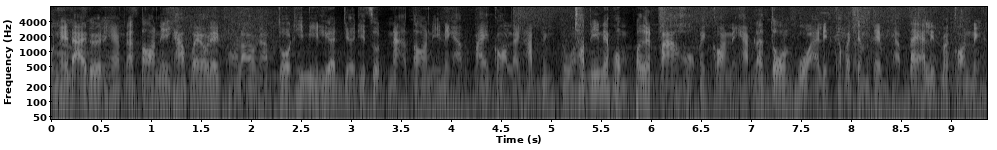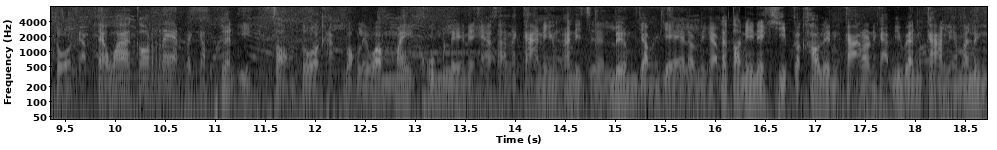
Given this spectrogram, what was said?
นให้ได้ด้วยนะครับและตอนนี้ครับไวโอเลตของเราครับตัวที่มีเลือดเยอะที่สุดณตอนนี้นะครับไปก่อนเลยครับหนึ่งตัวช็อตนี้เนี่ยผมเปิดปลาหอกไปก่อนนะครับแล้วโดนหัวอลิสเข้าไปเต็มๆครับได้อลิสมาก่อนหนึ่งตัวครับแต่ว่าก็แลกไปกับเพื่อนอีก 2 ตัวครับบอกเลยว่าไม่คุ้มเลยนะฮะสถานการณ์นี้ค่อนข้างที่จะเริ่มยำแย่แล้วนะครับและตอนนี้เนี่ยคีปก็เข้าเลนกลางแล้วนะครับมีแวนการ์ดเนี่ยมาหนึ่ง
